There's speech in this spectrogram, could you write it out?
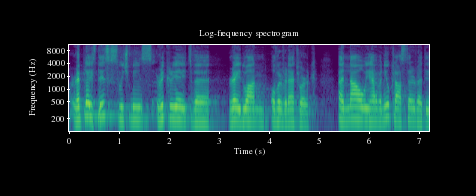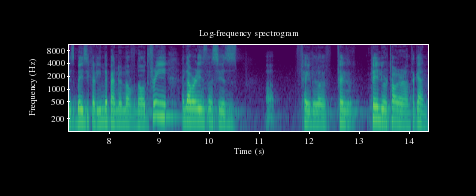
replace disks, which means recreate the RAID 1 over the network. And now we have a new cluster that is basically independent of node 3, and our instance is uh, fail, fail, failure tolerant again.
